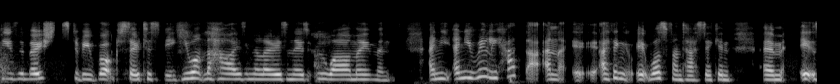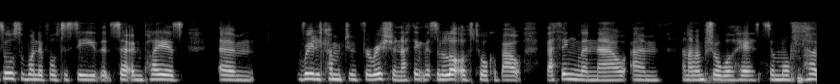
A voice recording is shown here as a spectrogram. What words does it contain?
these emotions to be rocked, so to speak. You want the highs and the lows and those ooh ah moments, and you, and you really had that. And I think it was fantastic. And um, it's also wonderful to see that certain players um, really coming to fruition. I think there's a lot of talk about Beth England now, um, and I'm sure we'll hear some more from her.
